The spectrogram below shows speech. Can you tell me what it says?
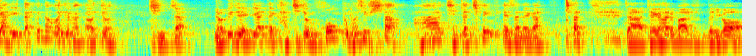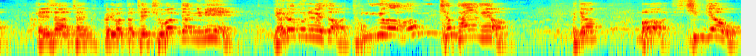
야 이따 끝나고 어디로 갈까? 어쩌? 진짜 여기서 얘기할 때 같이 좀 호응 좀 하십시다. 아 진짜 창피해서 내가 자, 자 제가 하는 말씀드리고 그래서 저 그리고 또 제 주방장님이 여러분을 위해서 종류가 엄청 다양해요. 그죠? 뭐 심지어 오-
